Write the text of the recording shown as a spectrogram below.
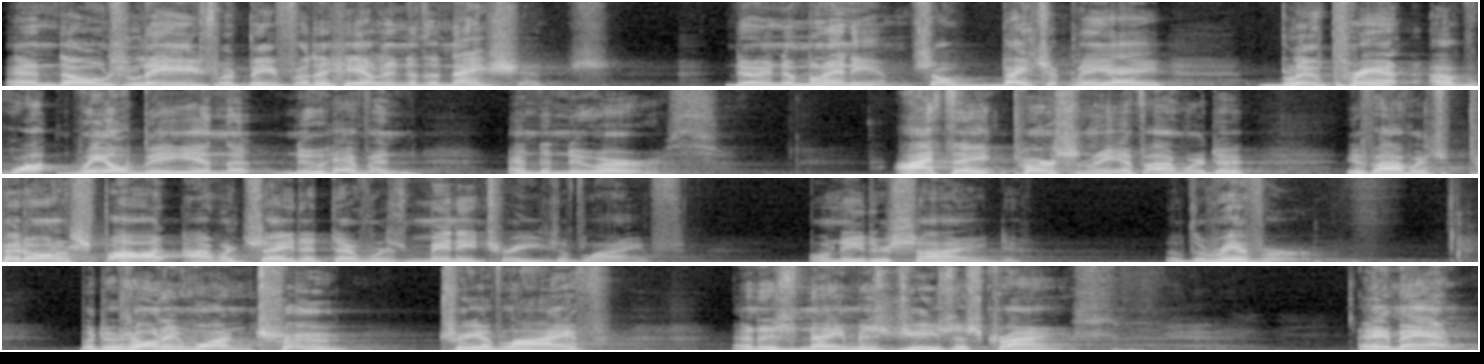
And those leaves would be for the healing of the nations during the millennium. So basically, a blueprint of what will be in the new heaven and the new earth. I think personally, if I were to, if I was put on a spot, I would say that there was many trees of life on either side of the river. But there's only one true tree of life, and his name is Jesus Christ. Amen.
